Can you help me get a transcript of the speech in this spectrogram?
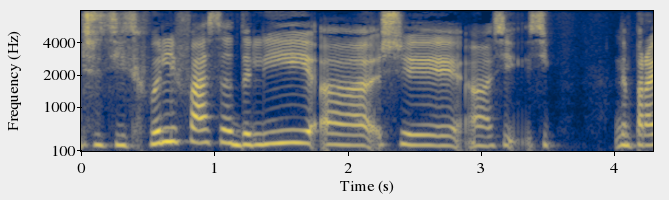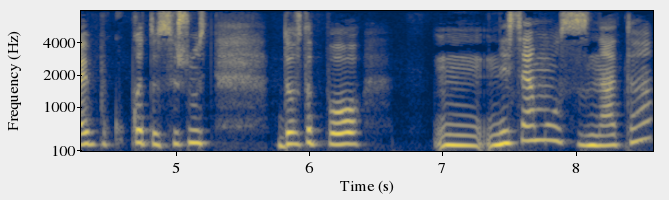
ще си изхвърли фаса, дали а, ще а, си, си направи покупката всъщност доста по- не само осъзната,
